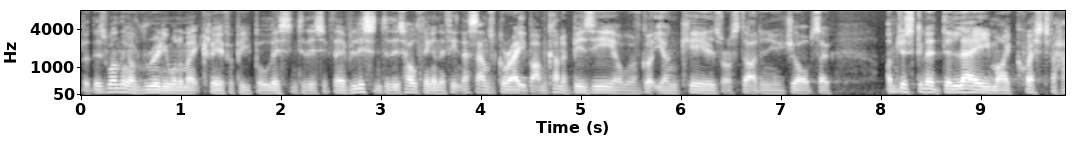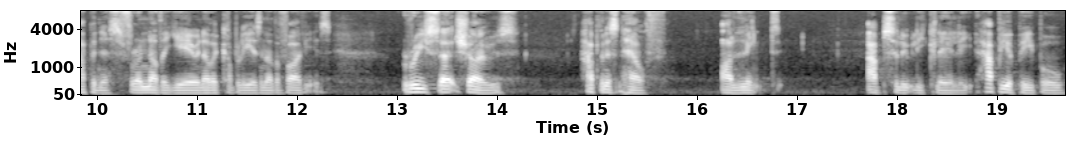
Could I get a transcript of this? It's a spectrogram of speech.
but there's one thing I really want to make clear for people listening to this. If they've listened to this whole thing and they think that sounds great, but I'm kind of busy, or I've got young kids, or I've started a new job, so I'm just going to delay my quest for happiness for another year, another couple of years, another five years. Research shows happiness and health are linked absolutely clearly. Happier people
